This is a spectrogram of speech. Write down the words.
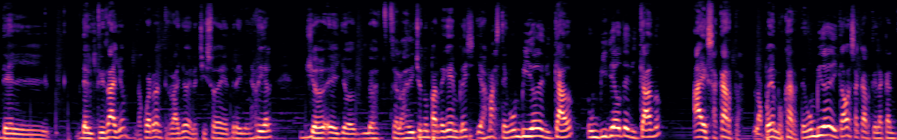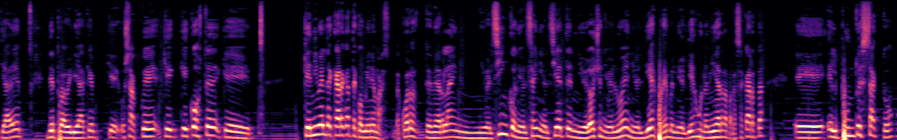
del, del Trirayo, ¿de acuerdo? El Trirayo, del hechizo de Draven Real. Yo, eh, yo se los he dicho en un par de gameplays y además tengo un video dedicado, un video dedicado a esa carta. La pueden buscar. Tengo un video dedicado a esa carta y la cantidad de, de probabilidad que, o sea, qué coste, que, qué nivel de carga te conviene más, ¿de acuerdo? Tenerla en nivel 5, nivel 6, nivel 7, nivel 8, nivel 9, nivel 10. Por ejemplo, el nivel 10 es una mierda para esa carta. Eh, el punto exacto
